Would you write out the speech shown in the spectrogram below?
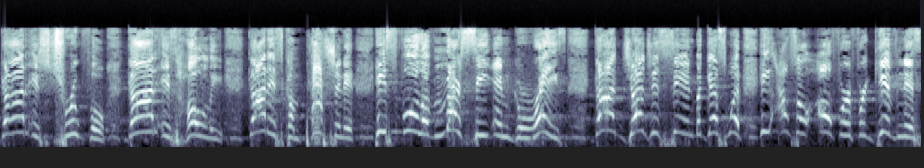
God is truthful. God is holy. God is compassionate. He's full of mercy and grace. God judges sin, but guess what? He also offers forgiveness.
